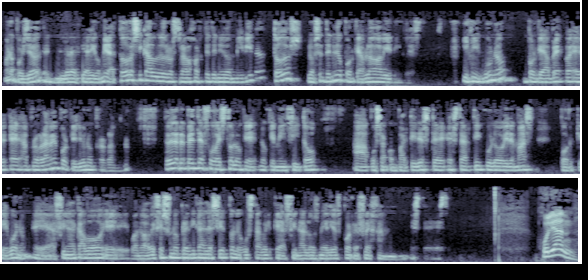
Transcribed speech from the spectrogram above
Bueno, pues yo le decía, digo, mira, todos y cada uno de los trabajos que he tenido en mi vida, todos los he tenido porque hablaba bien inglés. Y ninguno porque eh, eh, a, programe porque yo no programo, ¿no? Entonces de repente fue esto lo que, lo que me incitó a, pues a compartir este, este artículo y demás, porque bueno, eh, al fin y al cabo, cuando a veces uno predica en el desierto, le gusta ver que al final los medios pues reflejan este. este. Julián,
